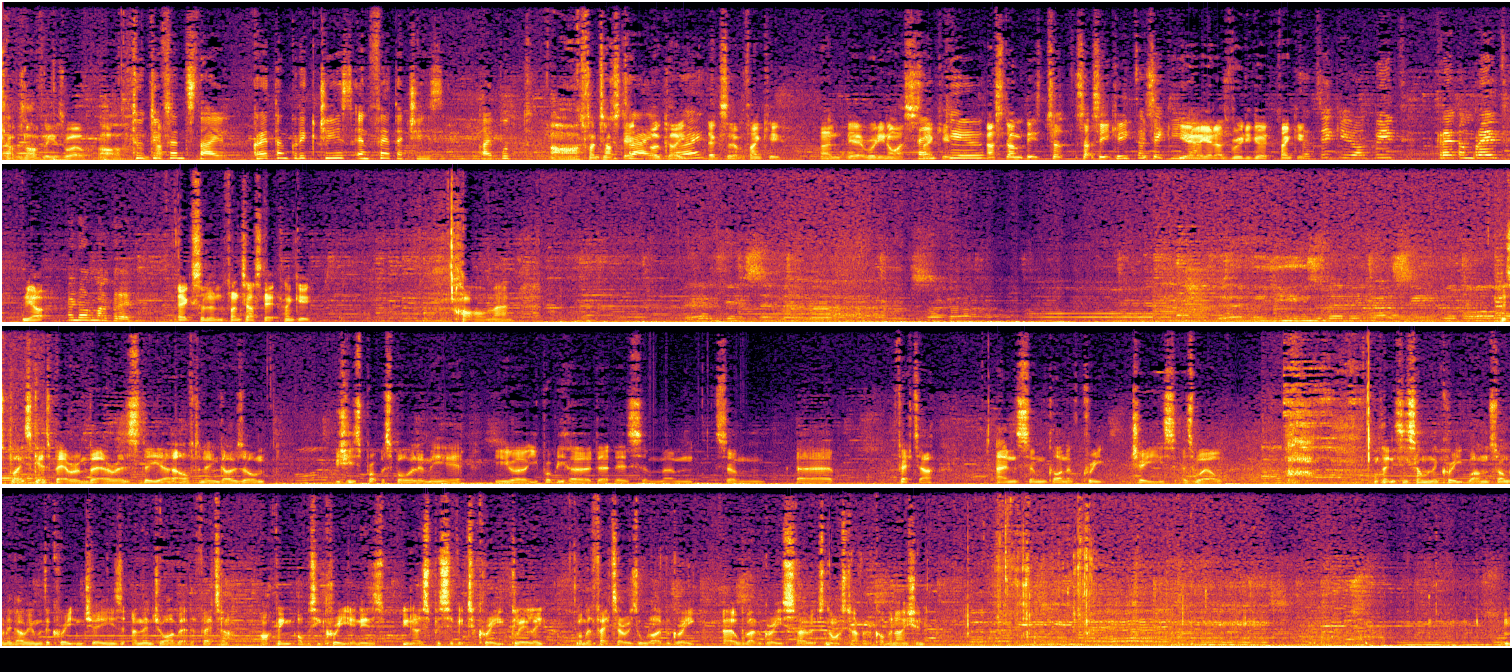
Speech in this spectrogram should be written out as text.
That was lovely as well. Ah, Two fantastic. different style, Cretan Greek cheese and feta cheese. I put Ah, it's fantastic. try, okay, right? excellent. Thank you. And yeah, really nice. Thank, Thank you. That's um, it's t- tzatziki. Is it? Tzatziki, Yeah, yeah. yeah, that's really good. Thank you. tzatziki, roast beef, Cretan bread, Yeah, and normal bread. excellent, fantastic. Thank you. Oh man. This place gets better and better as the uh, afternoon goes on. She's proper spoiling me here. You uh, you probably heard that there's some um, some uh, feta and some kind of Crete cheese as well. I think this is some of the Crete ones, so I'm going to go in with the Cretan cheese and then try a bit of the feta. I think obviously Cretan is, you know, specific to Crete clearly, and the feta is all over Greek, uh, all over Greece, so it's nice to have a combination. Oh.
